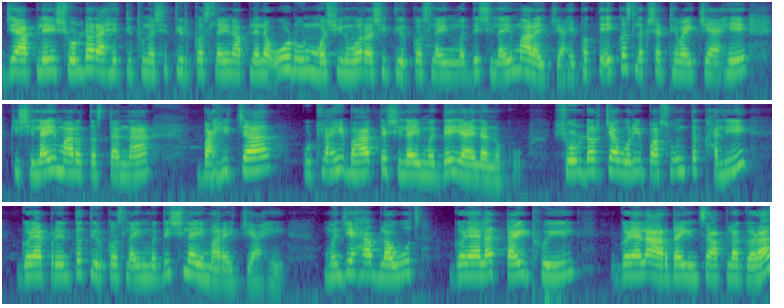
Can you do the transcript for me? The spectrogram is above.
जे आपले शोल्डर आहेत तिथून अशी तिरकस लाईन आपल्याला ओढून मशीनवर अशी तिरकस लाईनमध्ये शिलाई मारायची आहे. फक्त एकच लक्षात ठेवायची आहे की शिलाई मारत असताना बाहीचा कुठलाही भाग त्या शिलाईमध्ये यायला नको. शोल्डरच्या वरीपासून तर खाली गळ्यापर्यंत तिरकस लाईनमध्ये शिलाई मारायची आहे. म्हणजे हा ब्लाऊज गळ्याला टाईट होईल गळ्याला अर्धा इंच आपला गळा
